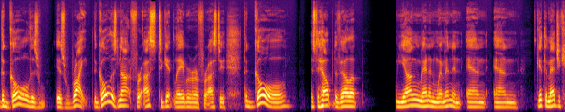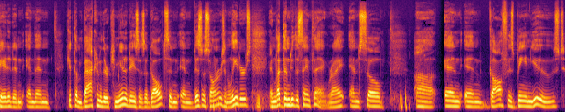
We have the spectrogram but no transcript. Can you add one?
the goal is is right. The goal is not for us to get labor or for us to, the goal is to help develop young men and women and, and, and, get them educated and, and then get them back into their communities as adults and, and business owners and leaders and let them do the same thing right? And so uh, and and golf is being used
